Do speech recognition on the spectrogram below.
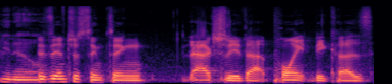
You know, It's an interesting thing, actually, that point because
